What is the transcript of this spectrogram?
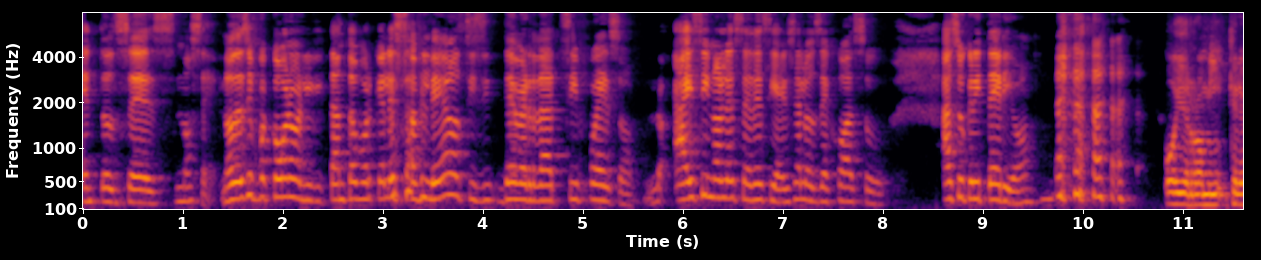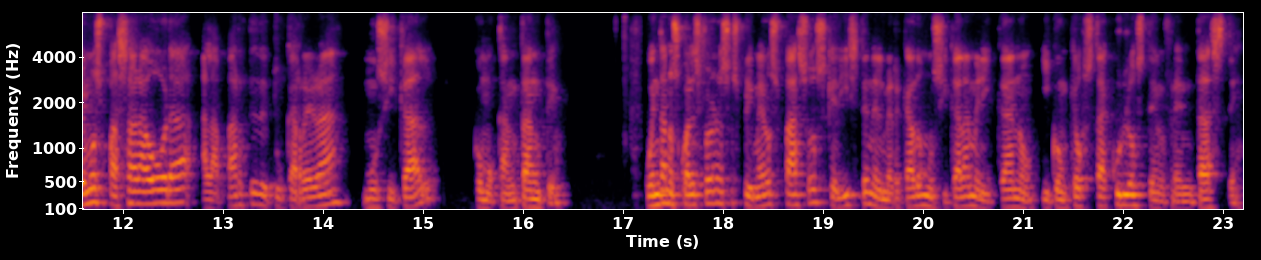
Entonces, no sé, no sé si fue como el tanto amor que les hablé o si de verdad sí fue eso. ahí sí no les sé decir, ahí se los dejo a su, a su criterio. Oye, Romy, queremos pasar ahora a la parte de tu carrera musical como cantante. Cuéntanos cuáles fueron esos primeros pasos que diste en el mercado musical americano y con qué obstáculos te enfrentaste.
